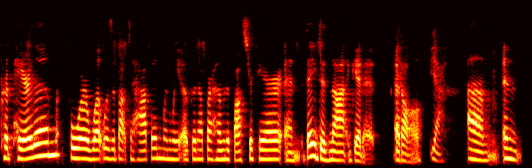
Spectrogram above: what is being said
prepare them for what was about to happen when we opened up our home to foster care, and they did not get it at all. Yeah. Um, and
